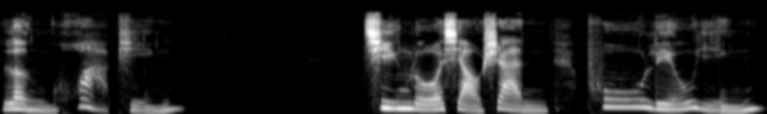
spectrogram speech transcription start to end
冷画屏。轻罗小扇扑流萤。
